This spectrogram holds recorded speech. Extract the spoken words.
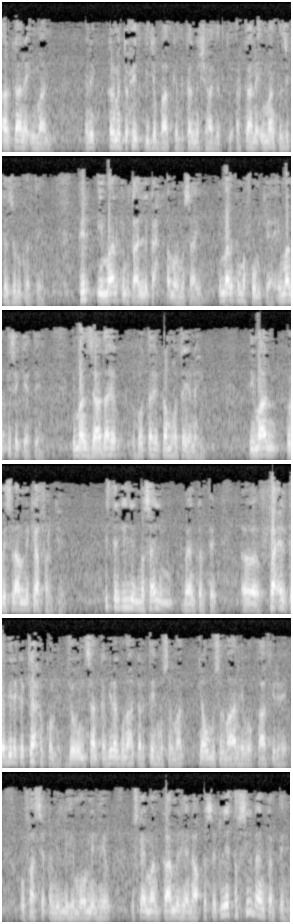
ارکان ایمان یعنی کلم توحید کی جب بات کرتے کلم شہادت کی، ارکان ایمان کا ذکر ضرور کرتے ہیں۔ پھر ایمان کے متعلق احکام اور مسائل، ایمان کا مفہوم کیا ہے، ایمان کسے کہتے ہیں؟ ایمان زیادہ ہے، ہوتا ہے، کم ہوتا ہے یا نہیں؟ ایمان اور اسلام میں کیا فرق ہے؟ اس طریقے سے مسائل بیان کرتے ہیں۔ فائل کبیرہ کا کیا حکم ہے؟ جو انسان کبیرہ گناہ کرتے ہیں، مسلمان، کیا وہ مسلمان ہے، وہ کافر ہے، وہ فاسق، ملی ہے، مومن ہے، اس کا ایمان کامل ہے ناقص ہے؟ تو یہ تفصیل بیان کرتے ہیں۔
